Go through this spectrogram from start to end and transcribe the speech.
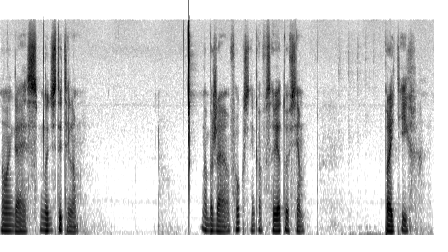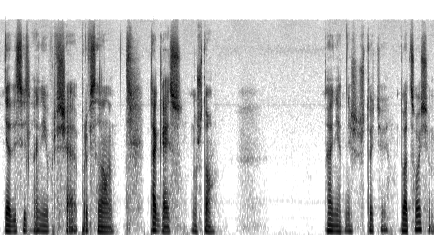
Ой, oh, guys, ну действительно. Обожаю фокусников, советую всем пройти их. Нет, действительно, они профессионалы. Так, гайс, ну что? А, нет, не что эти? 28?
